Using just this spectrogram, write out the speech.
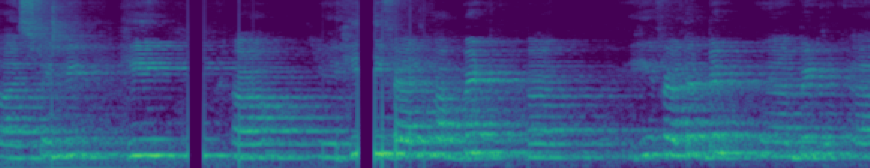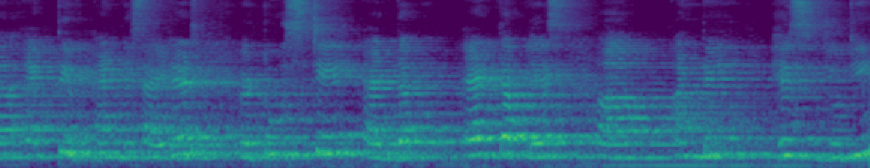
uh, especially he he felt a bit he felt a bit bit active and decided to stay at the at the place uh, until his duty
